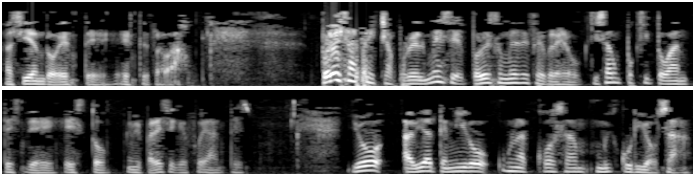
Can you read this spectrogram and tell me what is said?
haciendo este, este trabajo. Por esa fecha, por el mes, por ese mes de febrero, quizá un poquito antes de esto, me parece que fue antes, yo había tenido una cosa muy curiosa.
